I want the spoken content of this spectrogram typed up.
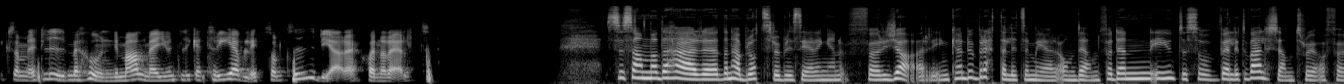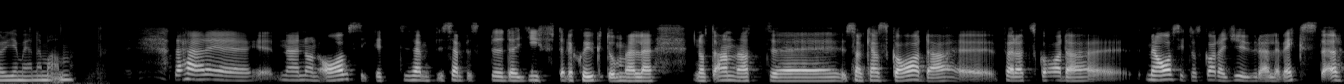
liksom ett liv med hund i Malmö är ju inte lika trevligt som tidigare generellt. Susanna, det här, eh, den här brottsrubriceringen förgöring, kan du berätta lite mer om den? För den är ju inte så väldigt välkänd tror jag för gemene man. Det här är när någon avsiktligt till exempel sprider gift eller sjukdom eller något annat eh, som kan skada eh, för att skada med avsikt att skada djur eller växter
